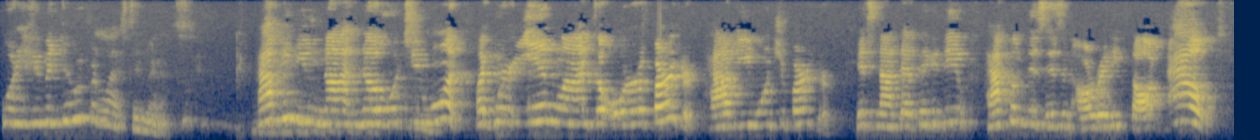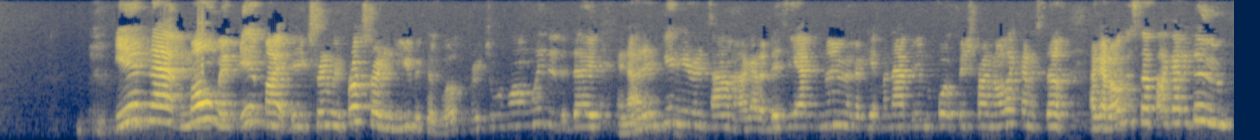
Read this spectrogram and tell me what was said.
What have you been doing for the last 10 minutes? How can you not know what you want? Like we're in line to order a burger. How do you want your burger? It's not that big a deal. How come this isn't already thought out? In that moment, it might be extremely frustrating to you because, well, the preacher was long winded today, and I didn't get here in time, and I got a busy afternoon. I got to get my nap in before the fish fry and all that kind of stuff. I got all this stuff I got to do.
